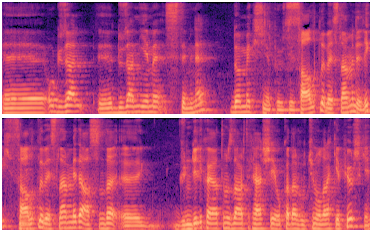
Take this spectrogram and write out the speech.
e, o güzel e, düzenli yeme sistemine dönmek için yapıyoruz. Sağlıklı beslenme dedik. Sağlıklı beslenmede aslında e, gündelik hayatımızda artık her şeyi o kadar rutin olarak yapıyoruz ki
